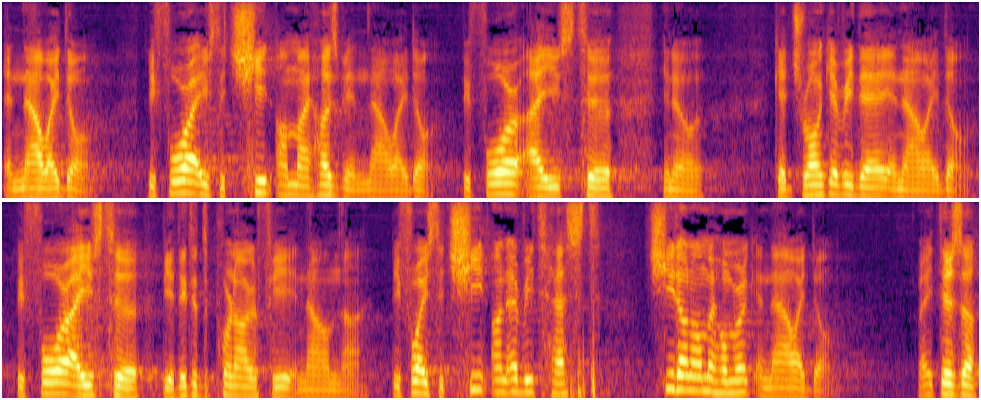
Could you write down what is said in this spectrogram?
and now I don't. Before, I used to cheat on my husband, now I don't. Before, I used to, you know, get drunk every day, and now I don't. Before, I used to be addicted to pornography, and now I'm not. Before, I used to cheat on every test, cheat on all my homework, and now I don't. Right? There's a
